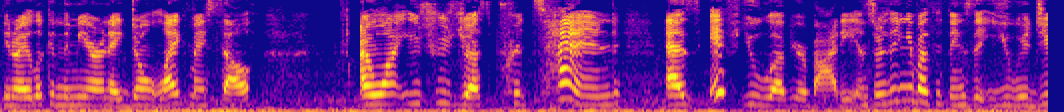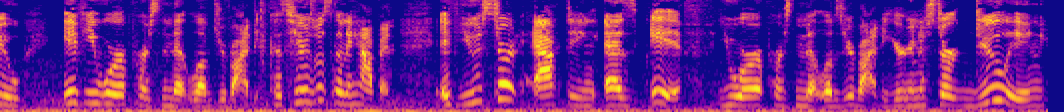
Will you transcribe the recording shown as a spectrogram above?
you know, I look in the mirror and I don't like myself. I want you to just pretend as if you love your body and start thinking about the things that you would do if you were a person that loved your body. Because here's what's going to happen. If you start acting as if you are a person that loves your body, you're going to start doing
